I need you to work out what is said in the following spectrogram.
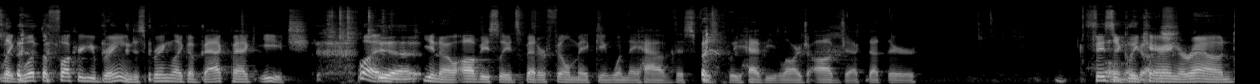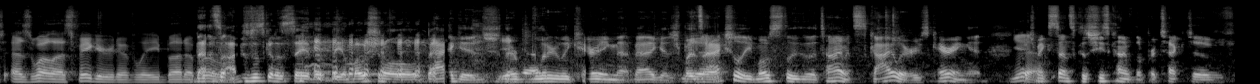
like what the fuck are you bringing? Just bring like a backpack each. But Yeah, you know, obviously, it's better filmmaking when they have this physically heavy, large object that they're physically gosh. carrying around as well as figuratively. But. I was just gonna say that the emotional baggage. They're literally carrying that baggage, but it's actually mostly the time it's Skylar who's carrying it, yeah, which makes sense because she's kind of the protective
